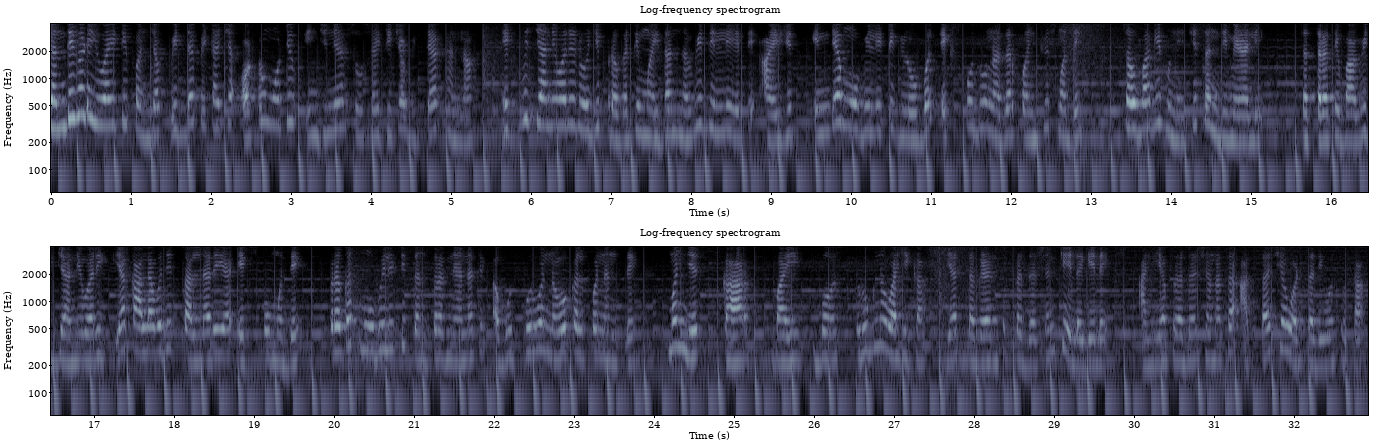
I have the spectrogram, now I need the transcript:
Chandigarh T Punjab विद्यापीठाच्या automotive engineer सोसायटीच्या विद्यार्थ्यांना एकवीस जानेवारी रोजी प्रगती मैदान नवी दिल्ली येथे आयोजित इंडिया मोबिलिटी ग्लोबल एक्स्पो दोन हजार पंचवीसमध्ये सहभागी होण्याची संधी मिळाली. सतरा ते बावीस जानेवारी या कालावधीत चालणाऱ्या या एक्स्पोमध्ये प्रगत मोबिलिटी तंत्रज्ञानातील अभूतपूर्व नवकल्पनांचे म्हणजेच कार बाईक बस रुग्णवाहिका या सगळ्यांचं प्रदर्शन केलं गेले आणि या प्रदर्शनाचा आजचा शेवटचा दिवस होता.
